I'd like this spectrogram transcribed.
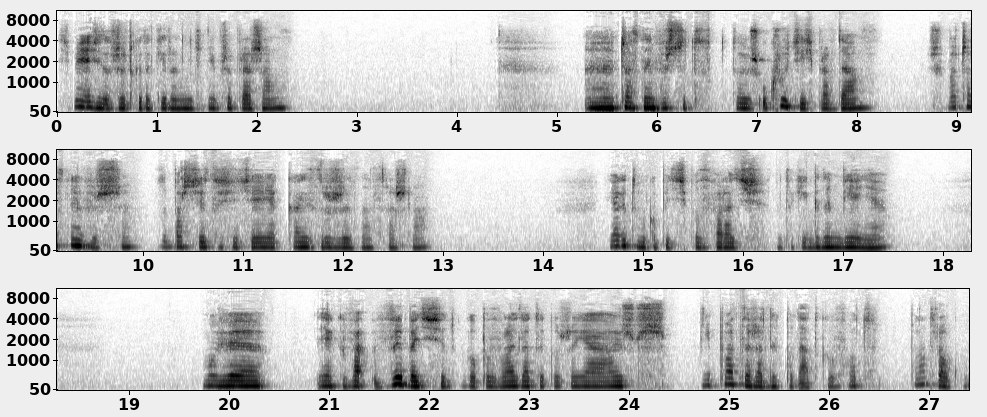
Śmieję się troszeczkę tak ironicznie, przepraszam. E, Czas najwyższy to, to już ukrócić, prawda? Już chyba czas najwyższy. Zobaczcie, co się dzieje, jaka jest drożyzna straszna. Jak długo będziecie pozwalać na takie gnębienie? Mówię, jak wy będziecie długo pozwalać, dlatego że ja już nie płacę żadnych podatków od ponad roku.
